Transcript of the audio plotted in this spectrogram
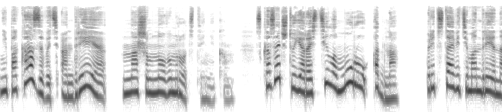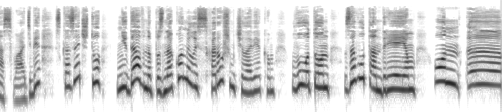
не показывать Андрея нашим новым родственникам? Сказать, что я растила Муру одна. Представить им Андрея на свадьбе, сказать, что недавно познакомилась с хорошим человеком. Вот он, зовут Андреем, он, э,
